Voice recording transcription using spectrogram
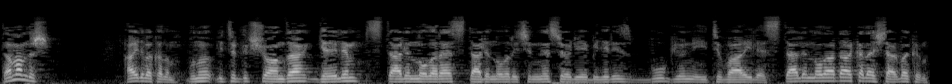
Tamamdır. Haydi bakalım. Bunu bitirdik şu anda. Gelelim sterlin dolara. Sterlin dolar için ne söyleyebiliriz bugün itibariyle? Sterlin dolarda arkadaşlar bakın.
